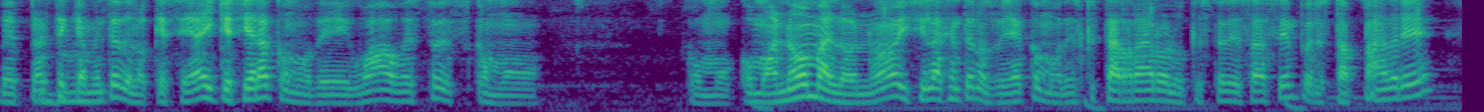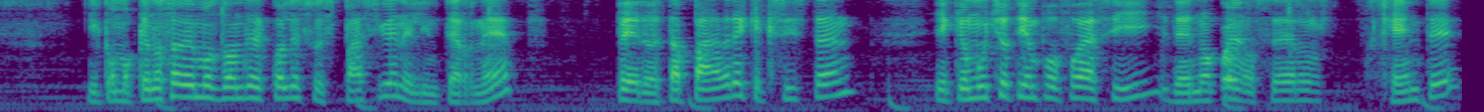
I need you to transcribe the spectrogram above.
de prácticamente de lo que sea y que si era como de, wow, esto es como, como, como anómalo, ¿no? Y si la gente nos veía como de, es que está raro lo que ustedes hacen, pero está padre y como que no sabemos dónde, cuál es su espacio en el internet, pero está padre que existan y que mucho tiempo fue así, de no Pues- conocer gente.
